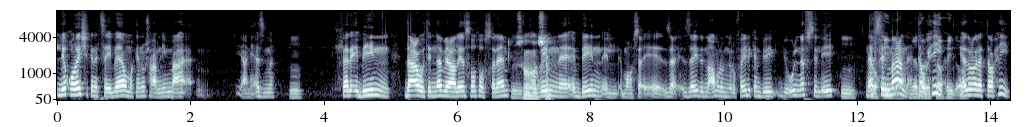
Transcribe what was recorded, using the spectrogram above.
ليه قريش كانت سايباه وما كانوش عاملين معاه يعني أزمة؟ الفرق بين دعوة النبي عليه الصلاة والسلام صلى الله عليه وبين بين زيد بن عمرو بن نفيل كان بي- بيقول نفس الإيه. نفس المعنى يعني، يدعو توحيد للتوحيد، آه. يدعو إلى التوحيد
